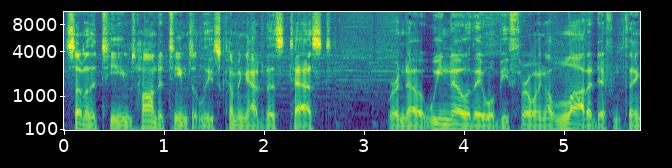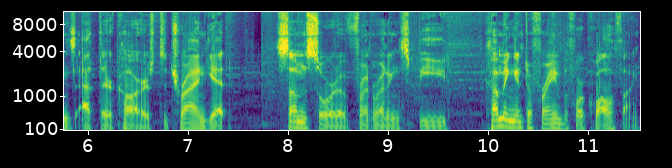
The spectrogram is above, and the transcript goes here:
Some of the teams, Honda teams at least, coming out of this test, where no, we know they will be throwing a lot of different things at their cars to try and get some sort of front running speed coming into frame before qualifying.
